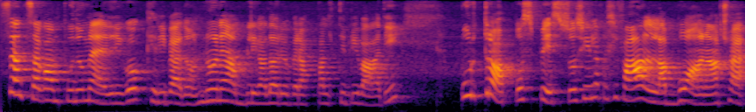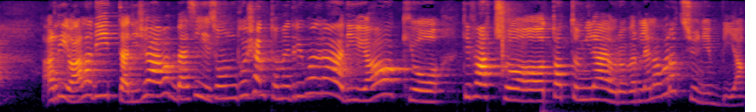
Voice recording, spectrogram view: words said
Senza computo metrico, che ripeto non è obbligatorio per appalti privati, purtroppo spesso si, si fa alla buona, cioè arriva la ditta, dice ah vabbè sì sono 200 metri quadrati, a occhio ti faccio 8.000 euro per le lavorazioni e via,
